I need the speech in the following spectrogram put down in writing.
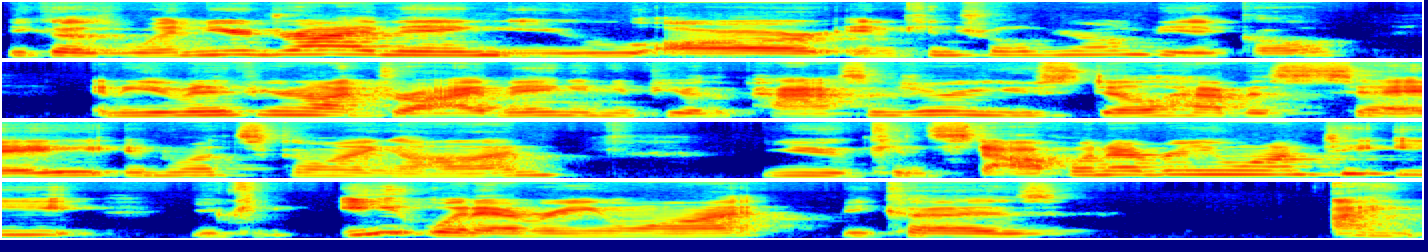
Because when you're driving, you are in control of your own vehicle. And even if you're not driving and if you're the passenger, you still have a say in what's going on. You can stop whenever you want to eat. You can eat whatever you want because I,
